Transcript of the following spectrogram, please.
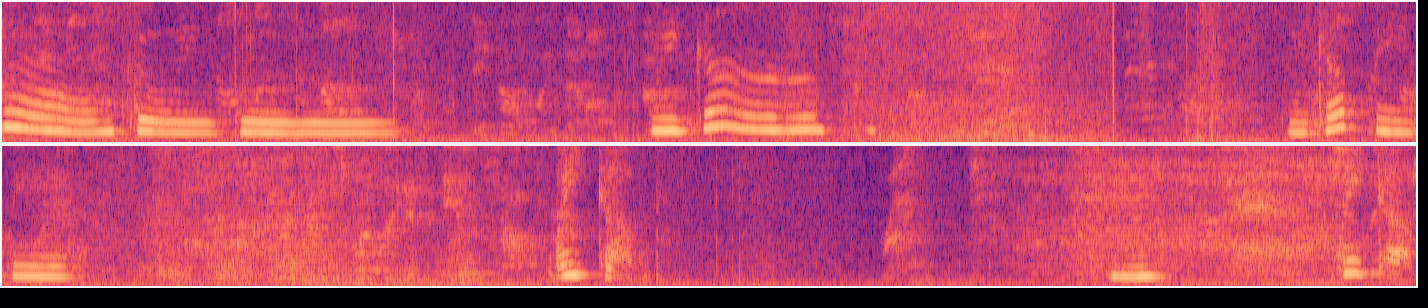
oh, I'm so weepy. Wake up. Wake up, baby. Wake up. Hmm. Wake up.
